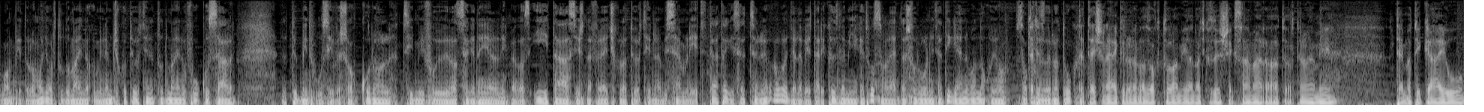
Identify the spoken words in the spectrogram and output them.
van, például a magyar tudománynak, ami nem csak a történettudományra fókuszál, több mint 20 éves a Koral című folyóirat Szegeden jelenik meg az Étász, és ne felejtsük el a történelmi szemlét. Tehát egész egyszerűen, vagy a levéltári közleményeket hosszan lehetne sorolni, tehát igen, vannak olyan szakfolyóiratok. Tehát teljesen elkerülnek azoktól, ami a nagy közösség számára a történelmi tematikájú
